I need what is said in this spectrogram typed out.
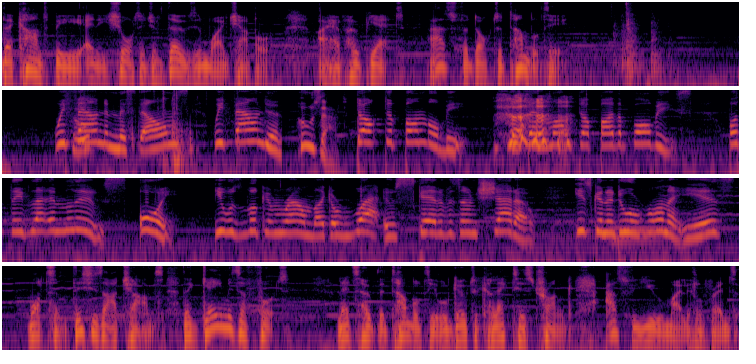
There can't be any shortage of those in Whitechapel. I have hope yet. As for Dr. Tumblety, We found him, Mr. Holmes. We found him. Who's that? Dr. Bumblebee. He's been locked up by the bobbies, but they've let him loose. Oi, he was looking round like a rat who's scared of his own shadow. He's gonna do a run at years. Watson, this is our chance. The game is afoot. Let's hope that Tumblety will go to collect his trunk. As for you, my little friends,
